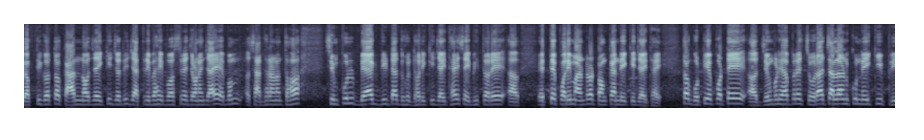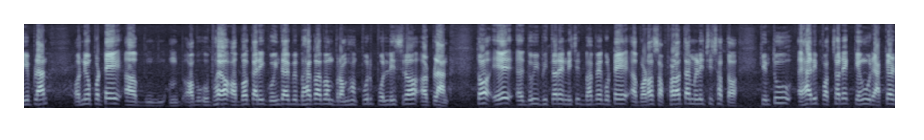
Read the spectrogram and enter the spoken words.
ବ୍ୟକ୍ତିଗତ କାର୍ ନ ଯାଇକି ଯଦି ଯାତ୍ରୀବାହୀ ବସ୍ରେ ଜଣେ ଯାଏ ଏବଂ ସାଧାରଣତଃ ସିମ୍ପୁଲ ବ୍ୟାଗ୍ ଦୁଇଟା ଧରିକି ଯାଇଥାଏ ସେଇ ଭିତରେ ଏତେ ପରିମାଣର ଟଙ୍କା ନେଇକି ଯାଇଥାଏ ତ ଗୋଟିଏ ପଟେ ଯେଉଁଭଳି ଭାବରେ ଚୋରା ଚାଲାଣକୁ ନେଇକି ପ୍ରି ପ୍ଲାନ୍ অন্যপটে উভয় অবকারী গোয়েন্দা বিভাগ এবং ব্রহ্মপুর পুলিশর প্ল্যান তো এ দুই ভিতরে নিশ্চিত ভাবে গোটে বড় সফলতা মিলিছি সত কিন্তু এহারি পছরে কেউ র্যাকেট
